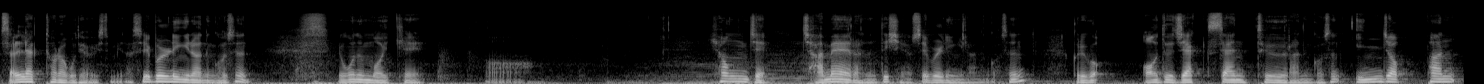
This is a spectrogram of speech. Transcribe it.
selector라고 되어 있습니다. sibling이라는 것은 요거는 뭐 이렇게 어, 형제, 자매라는 뜻이에요. sibling이라는 것은 그리고 adjacent라는 것은 인접한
